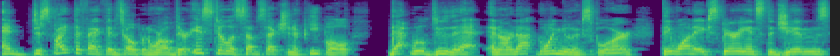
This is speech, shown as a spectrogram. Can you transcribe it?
And despite the fact that it's open world, there is still a subsection of people that will do that and are not going to explore. They want to experience the gyms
